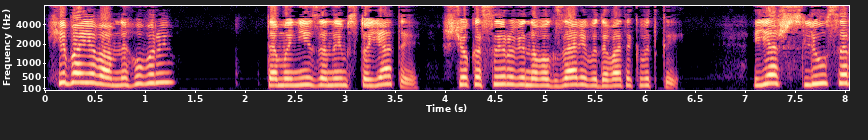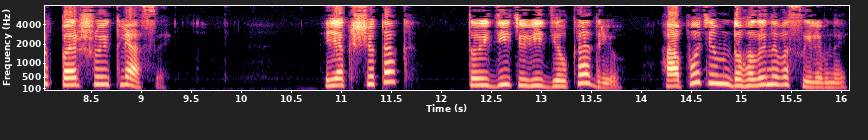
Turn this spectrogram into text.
Хіба я вам не говорив? Та мені за ним стояти, що касирові на вокзалі видавати квитки. Я ж слюсар першої кляси. Якщо так, то йдіть у відділ кадрів, а потім до Галини Васильівни.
